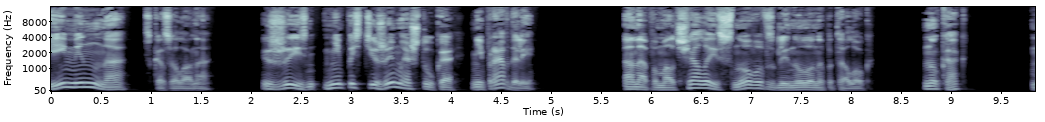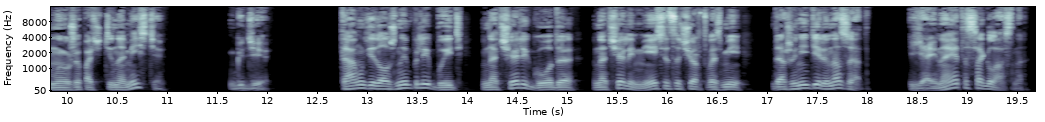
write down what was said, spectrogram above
«Именно», — сказала она. «Жизнь — непостижимая штука, не правда ли?» Она помолчала и снова взглянула на потолок. «Ну как? Мы уже почти на месте?» «Где?» Там, где должны были быть, в начале года, в начале месяца, черт возьми, даже неделю назад. Я и на это согласна».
